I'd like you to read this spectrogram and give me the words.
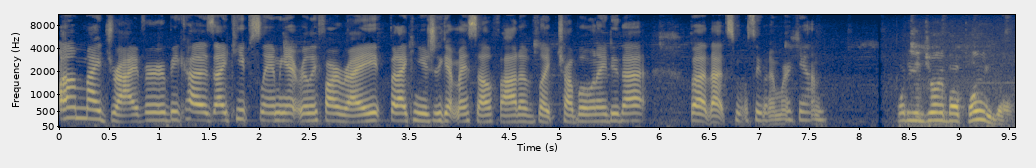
Um, my driver because I keep slamming it really far right, but I can usually get myself out of like trouble when I do that. But that's mostly what I'm working on. What do you enjoy about playing golf?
